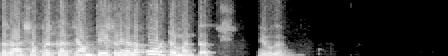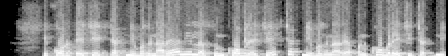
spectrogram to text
तर अशा प्रकारचे आमच्या इकडे याला कोरट म्हणतात. हे बघा. ही कोरट्याची एक चटणी बघणार आहे आणि लसूण खोबऱ्याची एक चटणी बघणार आहे आपण खोबऱ्याची चटणी.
